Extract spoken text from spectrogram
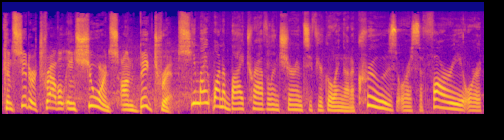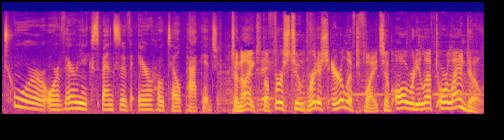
consider travel insurance on big trips. You might want to buy travel insurance if you're going on a cruise or a safari or a tour or a very expensive air hotel package. Tonight, the first two British airlift flights have already left Orlando,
